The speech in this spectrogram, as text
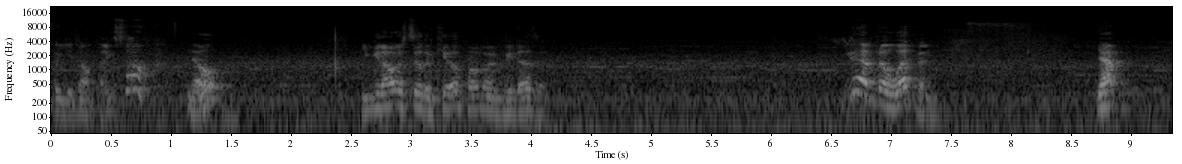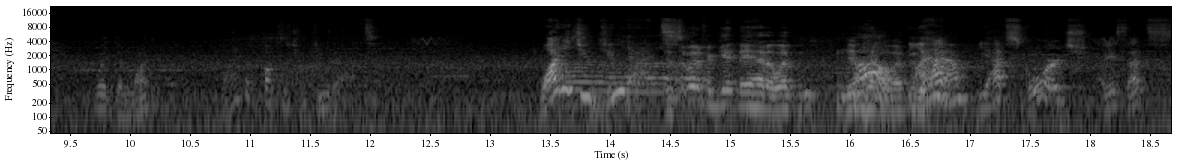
But you don't think so? Nope. You can always steal the kill from him if he doesn't. You have no weapon. Yep. Wait, then why? Why the fuck did you do that? Why did you do that? Did somebody forget they had a weapon? Didn't No. have a weapon. You I have know. you have Scourge. I guess that's.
